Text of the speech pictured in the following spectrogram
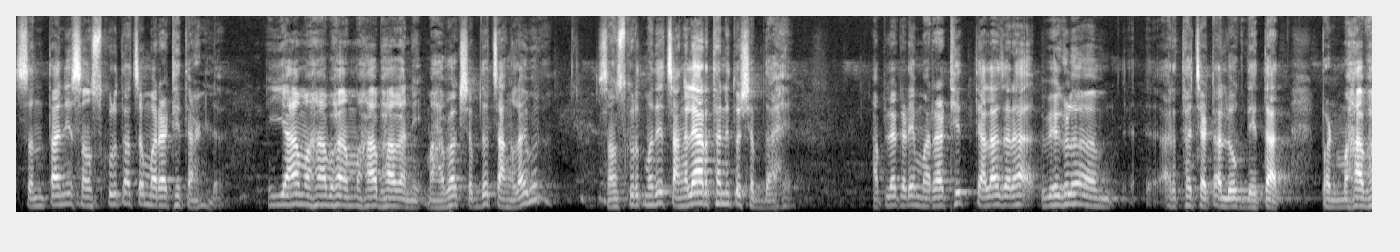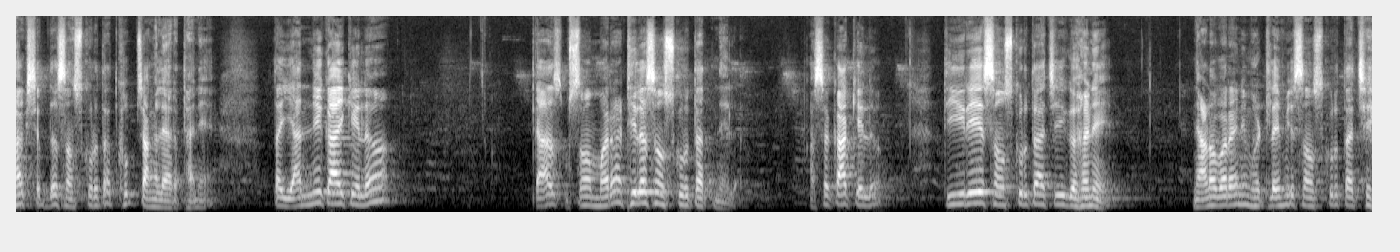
संतांनी संस्कृताचं मराठीत आणलं. या महाभा महाभागाने महाभाग शब्द चांगला आहे बरं. संस्कृतमध्ये चांगल्या अर्थाने तो शब्द आहे. आपल्याकडे मराठीत त्याला जरा वेगळं अर्थचटा लोक देतात पण महाभाग शब्द संस्कृतात खूप चांगल्या अर्थाने आहे. तर यांनी काय केलं? त्या स मराठीला संस्कृतात नेलं. असं का केलं? तीरे संस्कृताची गहने ज्ञानोबारांनी म्हटलंय मी संस्कृताचे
